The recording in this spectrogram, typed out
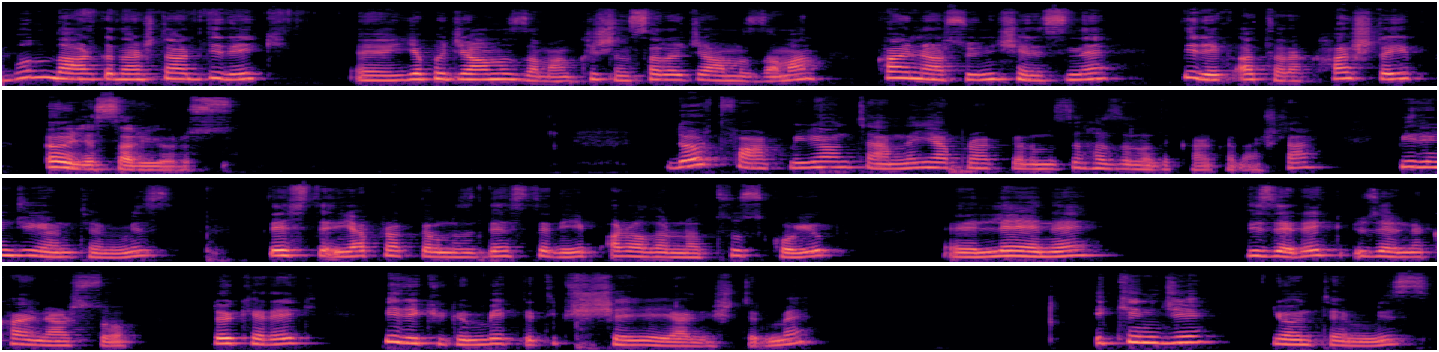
Bunu da arkadaşlar direkt yapacağımız zaman kışın saracağımız zaman kaynar suyun içerisine direkt atarak haşlayıp öyle sarıyoruz. Dört farklı yöntemle yapraklarımızı hazırladık arkadaşlar. Birinci yöntemimiz deste yapraklarımızı desteleyip aralarına tuz koyup e, leğene dizerek üzerine kaynar su dökerek 1-2 gün bekletip şişeye yerleştirme. İkinci yöntemimiz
